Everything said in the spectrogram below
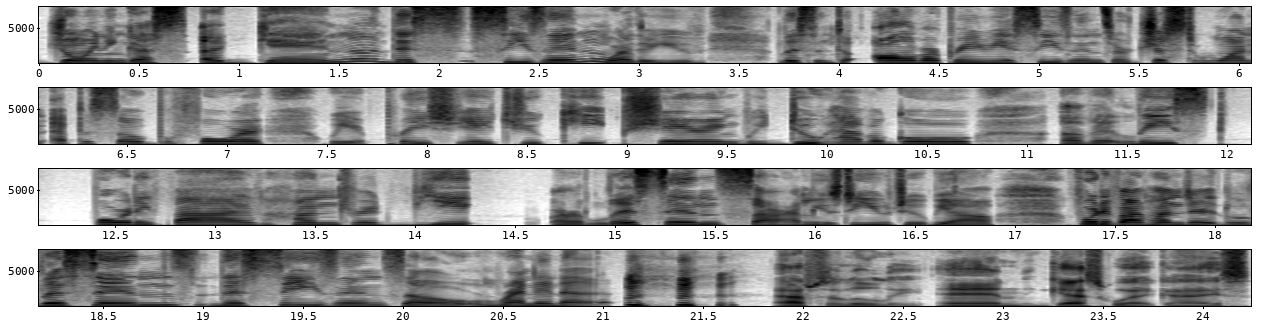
joining us again this season, whether you've listened to all of our previous seasons or just one episode before, we appreciate you. Keep sharing. We do have a goal of at least 4,500 view or listens. Sorry, I'm used to YouTube, y'all. 4,500 listens this season. So run it up. Absolutely. And guess what, guys?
